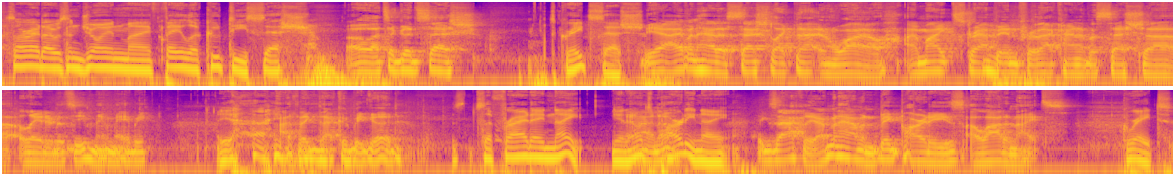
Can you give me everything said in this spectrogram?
It's all right. I was enjoying my Fela Kuti sesh. oh, that's a good sesh. It's a great sesh. Yeah, I haven't had a sesh like that in a while. I might strap in for that kind of a sesh uh, later this evening, maybe. Yeah, I think that could be good. it's a Friday night. You know, Yeah, it's know. party night. Exactly. I've been having big parties a lot of nights, Great.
